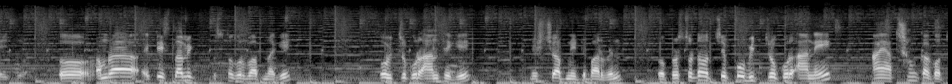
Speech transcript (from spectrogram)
এই তো আমরা একটা ইসলামিক প্রশ্ন করব আপনাকে পবিত্র কোরআন থেকে। নিশ্চয় আপনি পারবেন। তো প্রশ্নটা হচ্ছে পবিত্র কোরআনে আয়াত সংখ্যা কত?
